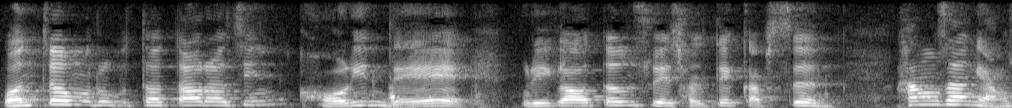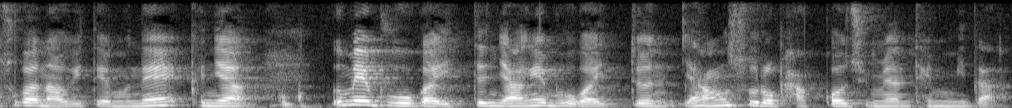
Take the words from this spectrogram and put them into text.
원점으로부터 떨어진 거리인데 우리가 어떤 수의 절대값은 항상 양수가 나오기 때문에 그냥 음의 부호가 있든 양의 부호가 있든 양수로 바꿔주면 됩니다.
